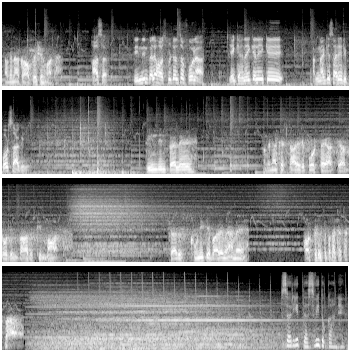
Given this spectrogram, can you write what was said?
अंगना का ऑपरेशन हुआ था। हाँ सर। तीन दिन पहले हॉस्पिटल से फ़ोन आया। ये कहने के लिए कि अंगना की सारी रिपोर्ट्स आ गई हैं। तीन दिन पहले अंगना के सारे रिपोर्ट तैयार थे और दो दिन बाद उसकी मौत। शायद उस खूनी के बारे में हमें हॉस्पिटल से पता चल सकता है। सर ये दसवीं दुकान है।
